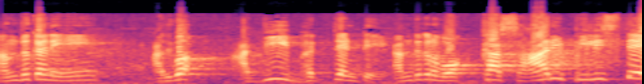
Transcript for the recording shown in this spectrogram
అందుకని అదిగో అది భక్తి అంటే అందుకని ఒక్కసారి పిలిస్తే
